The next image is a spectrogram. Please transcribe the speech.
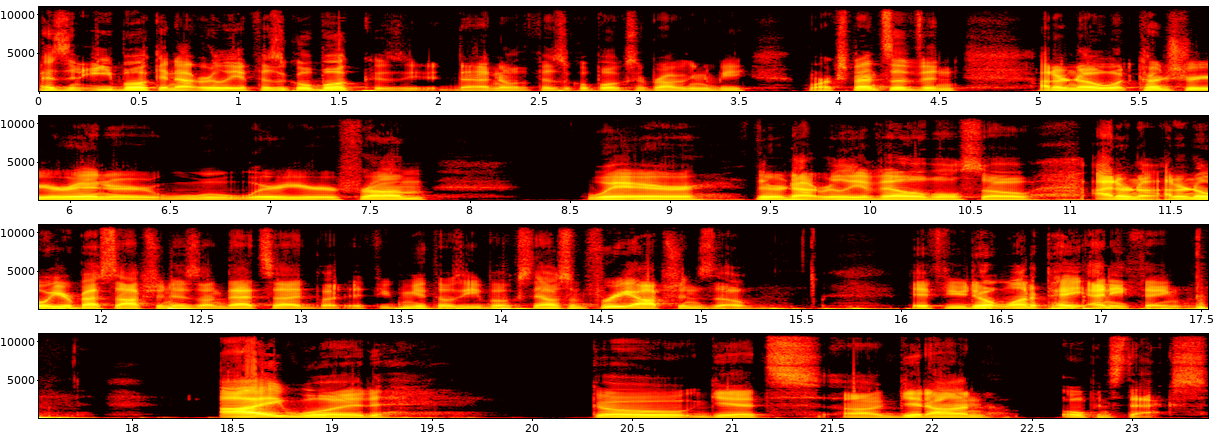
as an ebook and not really a physical book because I know the physical books are probably going to be more expensive. And I don't know what country you're in or where you're from where they're not really available. So I don't know. I don't know what your best option is on that side, but if you can get those ebooks. Now, some free options though. If you don't want to pay anything, I would go get uh, get on OpenStax.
